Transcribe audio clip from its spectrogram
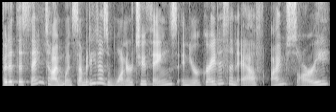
But at the same time, when somebody does one or two things and your grade is an F, I'm sorry.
